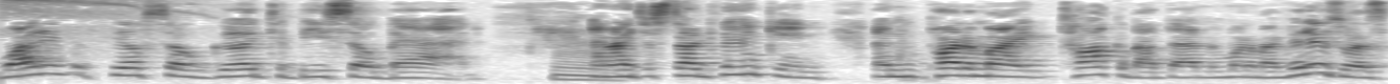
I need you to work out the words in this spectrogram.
Why does it feel so good to be so bad? Mm. And I just started thinking, and part of my talk about that in one of my videos was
